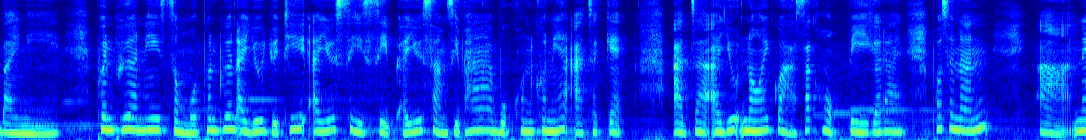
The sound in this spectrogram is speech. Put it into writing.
ใบนี้เพื่อนๆนี่สมมติเพื่อนๆอายุอยู่ที่อายุ 40 อายุ 35 บุคคลคนนี้อาจจะแกะอาจจะอายุน้อยกว่าสัก 6 ปีก็ได้ เพราะฉะนั้นใน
